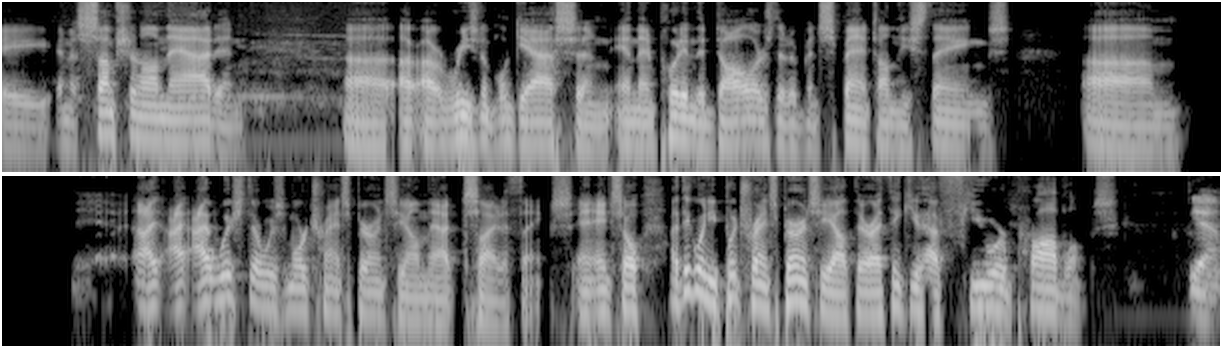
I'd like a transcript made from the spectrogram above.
a an assumption on that and uh, a, a, reasonable guess and and then put in the dollars that have been spent on these things um, I, I, wish there was more transparency on that side of things. And, and, so I think when you put transparency out there, I think you have fewer problems. Yeah.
